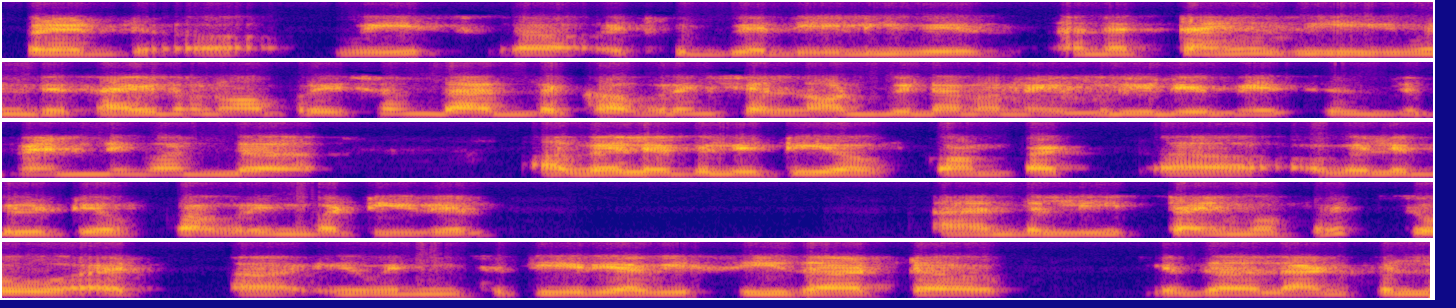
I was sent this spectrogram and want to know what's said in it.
spread uh, waste. Uh, it could be a daily waste. And at times we even decide on operation that the covering shall not be done on everyday basis, depending on the availability of compact, uh, availability of covering material and the lead time of it. So at uh, even in city area, we see that uh, if the landfill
